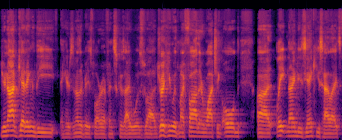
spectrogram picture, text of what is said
you're not getting the. Here's another baseball reference because I was uh, drinking with my father watching old uh, late '90s Yankees highlights.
